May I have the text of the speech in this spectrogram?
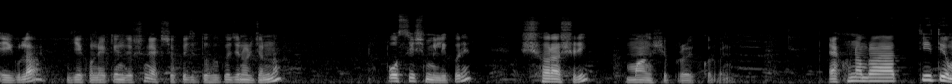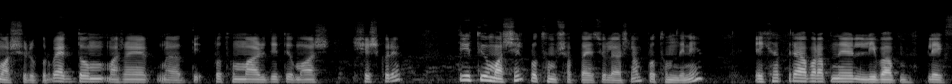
এইগুলা যে কোনো একটা ইঞ্জেকশন একশো কেজি দৈহিক ওজনের জন্য পঁচিশ মিলি করে সরাসরি মাংসে প্রয়োগ করবেন। এখন আমরা তৃতীয় মাস শুরু করব, একদম মানে প্রথম মাস, দ্বিতীয় মাস শেষ করে তৃতীয় মাসের প্রথম সপ্তাহে চলে আসলাম, প্রথম দিনে। এই ক্ষেত্রে আবার আপনি লিভা প্লেক্স,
